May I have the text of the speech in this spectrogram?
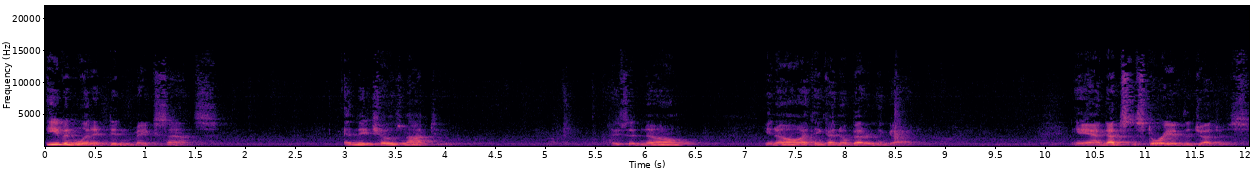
even when it didn't make sense. And they chose not to. They said, No, you know, I think I know better than God. And that's the story of the judges.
